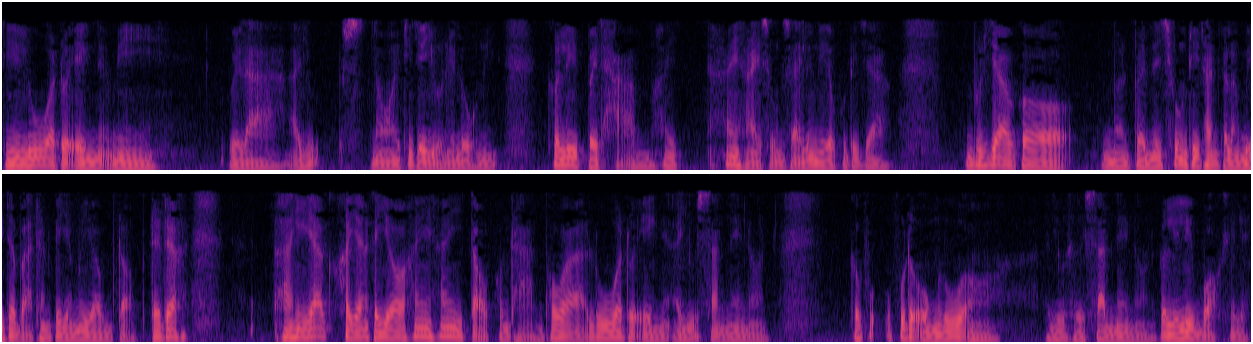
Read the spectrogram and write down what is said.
ทีนี้รู้ว่าตัวเองเนี่ยมีเวลาอายุน้อยที่จะอยู่ในโลกนี้ ก็รีบไปถามให้ให้หายสงสัยเรื่องนี้กับพระพุทธเจ้าพระพุทธเจ้าก็มันเป็นในช่วงที่ท่านกำลังบิณฑบาตท่านก็ยังไม่ยอมตอบ แต่ถ้าฮาฮิยะขยันขยอให้ให้ตอบคำถาม เพราะว่ารู้ว่าตัวเองเนี่ยอายุสั้นแน่นอน ก็พระพุทธองค์รู้อ๋ออายุเธอสั้นแน่นอน ก็รีบบอกเลย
